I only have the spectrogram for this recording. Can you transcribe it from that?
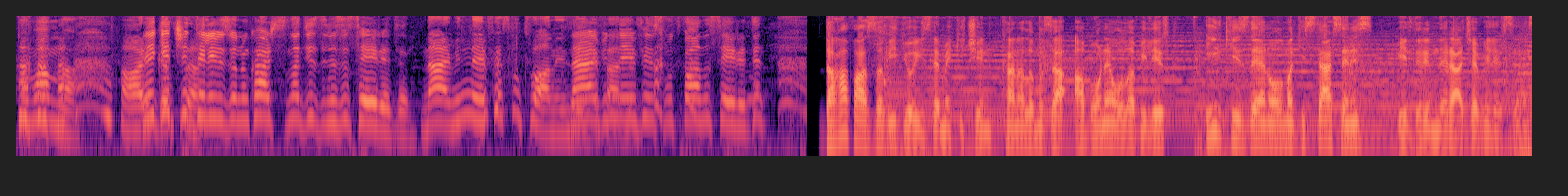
Tamam mı? Ve Harikasın. geçin televizyonun karşısına dizinizi seyredin. Nermin'in Enfes Mutfağı'nı izleyin Nermin'in efendim. Enfes Mutfağı'nı seyredin. Daha fazla video izlemek için kanalımıza abone olabilir, ilk izleyen olmak isterseniz bildirimleri açabilirsiniz.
